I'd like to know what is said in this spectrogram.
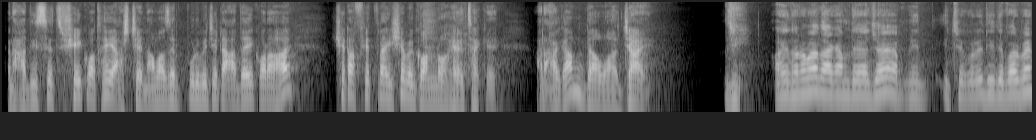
কারণ হাদিসে সেই কথাই আসছে নামাজের পূর্বে যেটা আদায় করা হয় সেটা ফেতরা হিসেবে গণ্য হয়ে থাকে। আর আগাম দেওয়া যায়। জি অনেক ধন্যবাদ। আগাম দেওয়া যায় আপনি ইচ্ছে করলে দিতে পারবেন।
